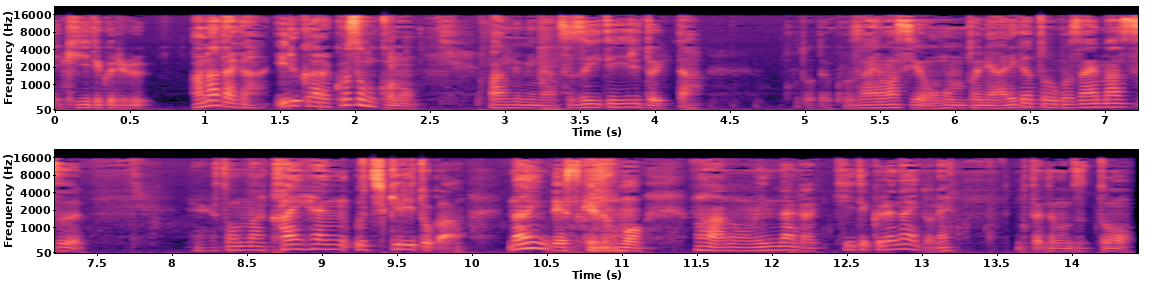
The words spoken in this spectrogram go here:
え聞いてくれるあなたがいるからこそこの番組が続いているといったことでございますよ。本当にありがとうございます。えそんな改変打ち切りとかないんですけども。まああのみんなが聞いてくれないとね。僕たちもずっと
